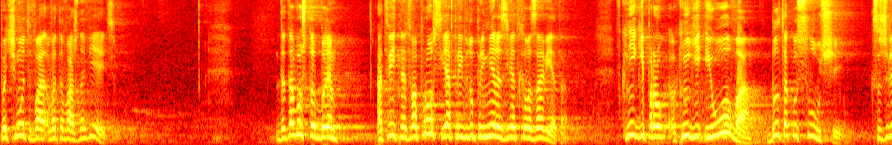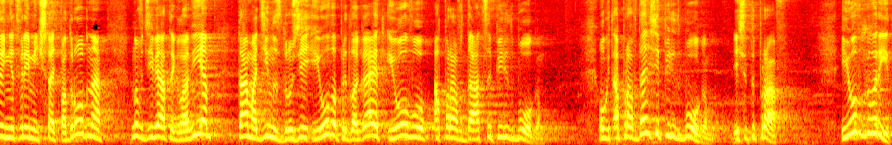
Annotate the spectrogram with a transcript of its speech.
Почему это, в это важно верить? Для того, чтобы ответить на этот вопрос, я приведу пример из Ветхого Завета. В книге, в книге Иова был такой случай. К сожалению, нет времени читать подробно, но в 9 главе там один из друзей Иова предлагает Иову оправдаться перед Богом. Он говорит, оправдайся перед Богом, если ты прав. Иов говорит,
